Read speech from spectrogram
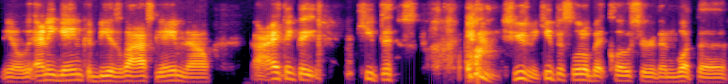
You know, any game could be his last game now. I think they keep this excuse me, keep this a little bit closer than what the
